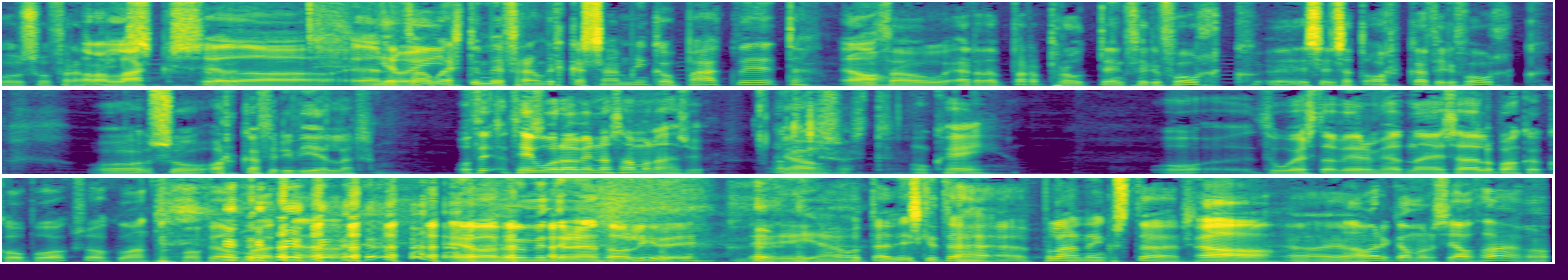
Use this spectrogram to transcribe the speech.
og svo eða Já, þá ertu með framvirka samning á bak við þetta Já. og þá er það bara prótein fyrir fólk, eh, sem sagt orka fyrir fólk og svo orka fyrir vélar. Og þi, þið voru að vinna saman að þessu Já. Ok og þú veist að við erum hérna í Sæðlabanka Kópavox og okkur vantar smá fjármagn eða ef að hugmyndir er ennþá á lífi Nei, já, og það við skilta plana einhver staðar. já, já, já. það væri gaman að sjá það Já.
